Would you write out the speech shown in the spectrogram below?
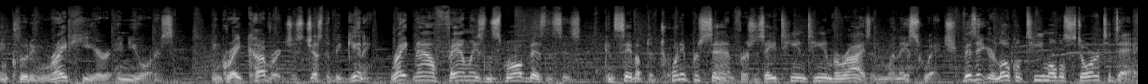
including right here in yours. And great coverage is just the beginning. Right now, families and small businesses can save up to 20% versus AT&T and Verizon when they switch. Visit your local T-Mobile store today.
